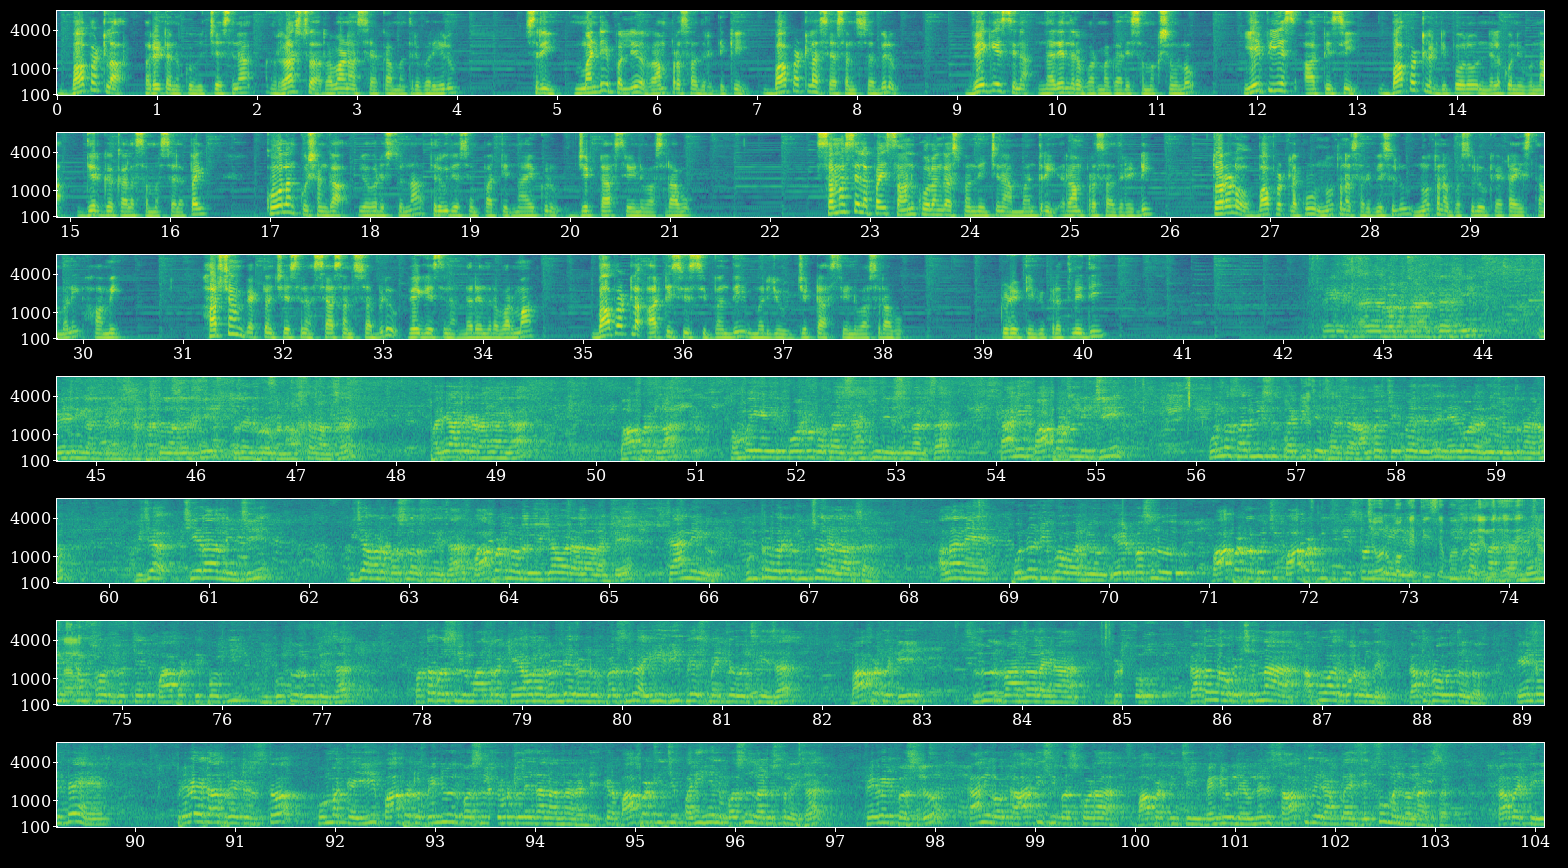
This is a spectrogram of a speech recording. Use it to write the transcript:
బాపట్ల పర్యటనకు విచ్చేసిన రాష్ట్ర రవాణా శాఖ మంత్రివర్యులు శ్రీ మండేపల్లి రాంప్రసాద్ రెడ్డికి బాపట్ల శాసనసభ్యులు వేగేసిన నరేంద్ర వర్మ గారి సమక్షంలో ఏపీఎస్ ఆర్టీసీ బాపట్ల డిపోలో నెలకొని ఉన్న దీర్ఘకాల సమస్యలపై కూలంకుషంగా వివరిస్తున్న తెలుగుదేశం పార్టీ నాయకుడు జిట్టా శ్రీనివాసరావు. సమస్యలపై సానుకూలంగా స్పందించిన మంత్రి రాంప్రసాద్ రెడ్డి త్వరలో బాపట్లకు నూతన సర్వీసులు నూతన బస్సులు కేటాయిస్తామని హామీ. హర్షం వ్యక్తం చేసిన శాసనసభ్యుడు వేగేసిన నరేంద్ర వర్మ బాపట్ల ఆర్టీసీ సిబ్బంది మరియు జిట్టా శ్రీనివాసరావు. టుడే టీవీ ప్రతినిధి వేగేశ్ పెద్దలందరికీ హృదయపూర్వక నమస్కారాలు సార్. పర్యాటక రంగంగా బాపట్ల తొంభై ఐదు కోట్ల రూపాయలు శాంక్షన్ చేస్తున్నారు సార్. కానీ బాపట్ల నుంచి ఉన్న సర్వీసులు తగ్గించేశారు సార్. అందరు చెప్పేది అదే నేను కూడా అదే చెబుతున్నాను. విజయ చీరాల నుంచి విజయవాడ బస్సులు వస్తున్నాయి సార్. బాపట్ల వాళ్ళు విజయవాడ వెళ్ళాలంటే స్టాండింగ్ గుంటూరు వరకు నుంచొని వెళ్ళాలి సార్. అలానే పొన్ను డిపో వాళ్ళు ఏడు బస్సులు బాపట్లకు వచ్చి బాపట్ల నుంచి తీసుకొని వచ్చేది బాపట్ల డిపోకి ఈ గుంటూరు రూటే సార్. కొత్త బస్సులు మాత్రం కేవలం రెండే రెండు బస్సులు అవి రీప్లేస్మెంట్లో వచ్చినాయి సార్. బాపట్లకి సుదూర ప్రాంతాలైన ఇప్పుడు గతంలో ఒక చిన్న అపవాది కూడా ఉంది గత ప్రభుత్వంలో. ఏంటంటే ప్రైవేట్ ఆపరేటర్స్తో కుమ్మక్కయ్యి బాపట్ల బెంగళూరు బస్సులు ఇవ్వట్లేదని అన్నారండి. ఇక్కడ బాపట్ల నుంచి పదిహేను బస్సులు నడుస్తున్నాయి సార్ ప్రైవేట్ బస్సులు. కానీ ఒక ఆర్టీసీ బస్సు కూడా బాపట్ల నుంచి బెంగళూరులో ఉన్నది. సాఫ్ట్వేర్ ఎంప్లాయీస్ ఎక్కువ మంది ఉన్నారు సార్. కాబట్టి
